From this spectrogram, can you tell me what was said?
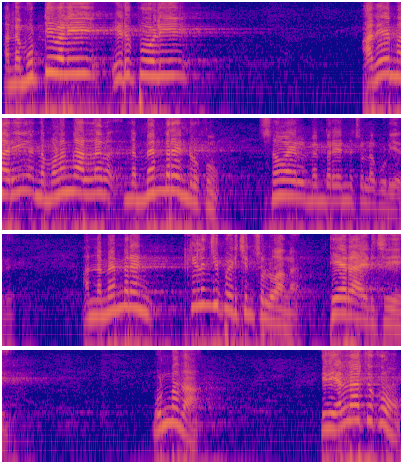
அந்த முட்டி வலி இடுப்பு வலி அதே மாதிரி அந்த முழங்கால இந்த மெம்பரேன் இருக்கும். ஸ்னோவாயில் மெம்பரேன்னு சொல்லக்கூடியது. அந்த மெம்பரேன் கிழிஞ்சு போயிடுச்சுன்னு சொல்லுவாங்க. டியர் ஆயிடுச்சு. உண்மைதான். இது எல்லாத்துக்கும்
